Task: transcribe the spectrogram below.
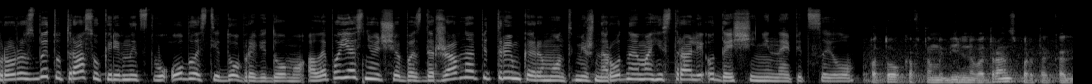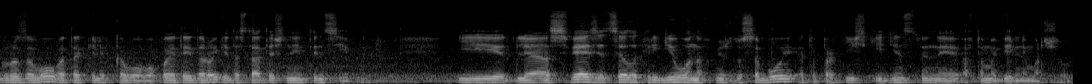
Про розбиту трасу керівництву області добре відомо, але пояснюють, що без державної підтримки ремонт міжнародної магістралі Одещині не під силу. Поток автомобильного транспорта, как грузового, так и легкового, по этой дороге достаточно интенсивный. И для связи целых регионов между собой это практически единственный автомобильный маршрут.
